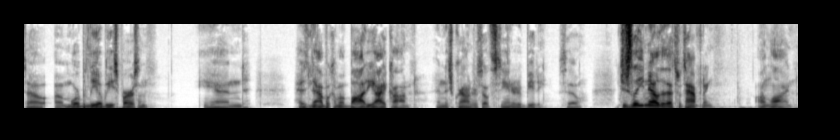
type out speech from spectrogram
So, a morbidly obese person, and has now become a body icon and has crowned herself the standard of beauty. So, just let you know that that's what's happening online.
